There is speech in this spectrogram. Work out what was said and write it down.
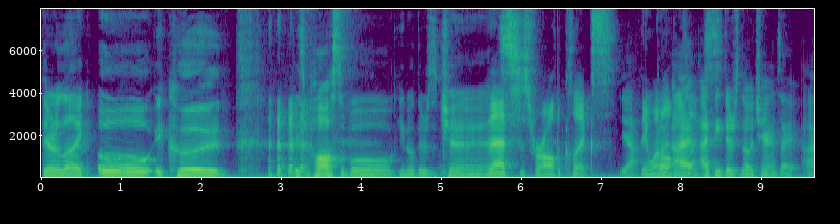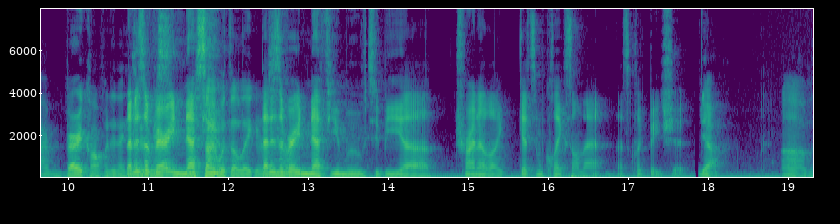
They're like, oh, it could, it's possible. You know, there's a chance. That's just for all the clicks. yeah. they want all the I, clicks. I think there's no chance. I I'm very confident that That he's is a very nephew- sign with the Lakers. that is a know? very nephew move to be uh trying to like get some clicks on that. That's clickbait shit. yeah. Um.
